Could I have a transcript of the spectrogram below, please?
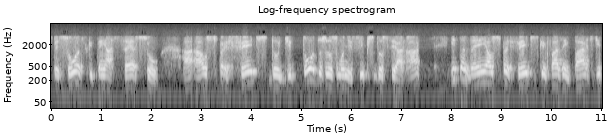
pessoas que têm acesso a, aos prefeitos do, de todos os municípios do Ceará e também aos prefeitos que fazem parte de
